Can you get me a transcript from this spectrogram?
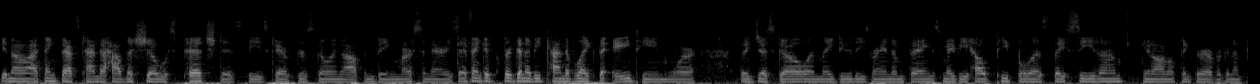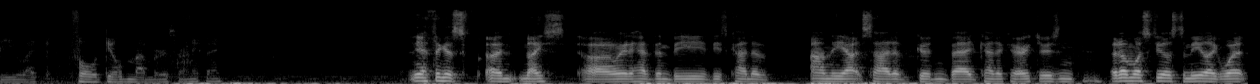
you know, I think that's kind of how the show was pitched is these characters going off and being mercenaries. I think it, they're going to be kind of like the A team where they just go and they do these random things, maybe help people as they see them. You know, I don't think they're ever going to be like full guild members or anything. Yeah, I think it's a nice uh, way to have them be these kind of on the outside of good and bad kind of characters, and it almost feels to me like what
